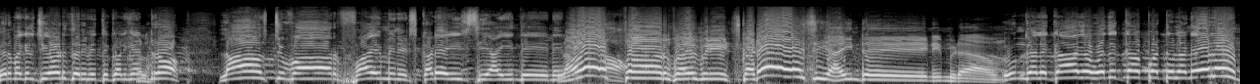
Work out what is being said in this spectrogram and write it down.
பெருமகிழ்ச்சியோடு தெரிவித்துக் கொள்கின்றோம் லாஸ்ட் ஃபார் ஃபைவ் மினிட்ஸ் கடைசி ஐந்து. ஃபார் ஃபைவ் மினிட்ஸ் கடைசி ஐந்து நிமிடம். உங்களுக்காக ஒதுக்கப்பட்டுள்ள நேரம்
